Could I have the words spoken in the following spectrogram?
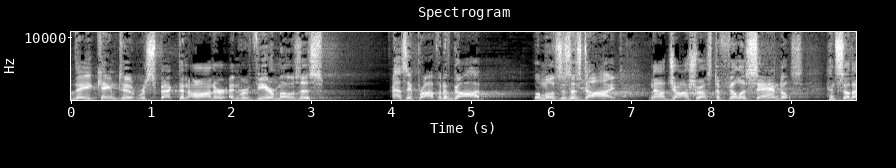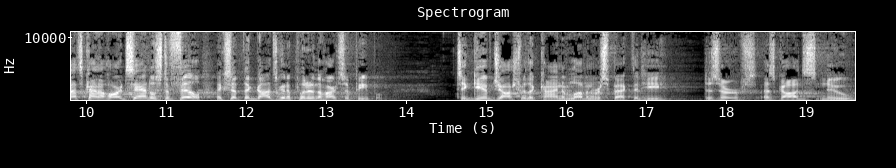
they came to respect and honor and revere Moses as a prophet of God. Well, Moses has died. Now Joshua has to fill his sandals. And so that's kind of hard sandals to fill, except that God's going to put it in the hearts of people to give Joshua the kind of love and respect that he deserves as God's new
